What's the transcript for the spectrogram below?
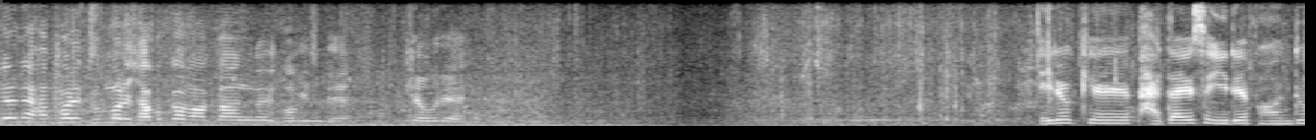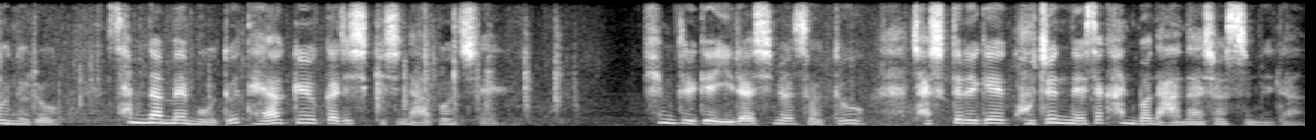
1년에 한 마리 두 마리 잡을까 말까 하는 고기인데 겨울에 이렇게 바다에서 일해 번 돈으로 삼남매 모두 대학 교육까지 시키신 아버지. 힘들게 일하시면서도 자식들에게 굳은 내색 한 번 안 하셨습니다.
